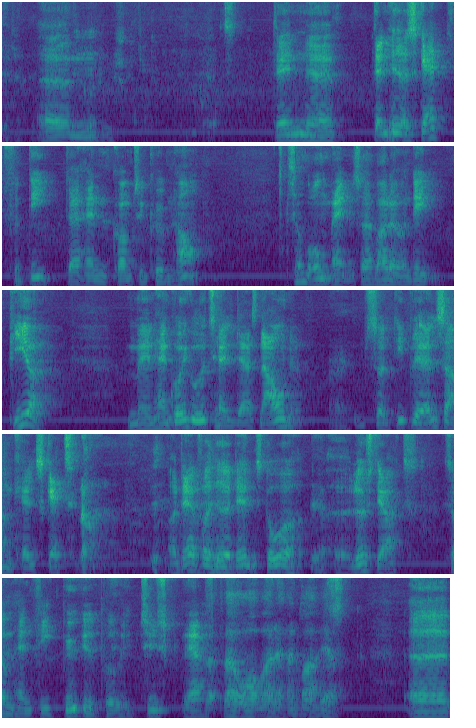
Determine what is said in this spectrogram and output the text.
Det er det. Øhm, den, øh, den hedder Skat, fordi da han kom til København som ung mand, så var der jo en del piger, men han kunne ikke udtale deres navne. Så de blev alle sammen kaldt Skat. Og derfor hedder den store øh, lystjagt, som han fik bygget på et tysk værft. Hvad, år var det, han var her? Øh,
